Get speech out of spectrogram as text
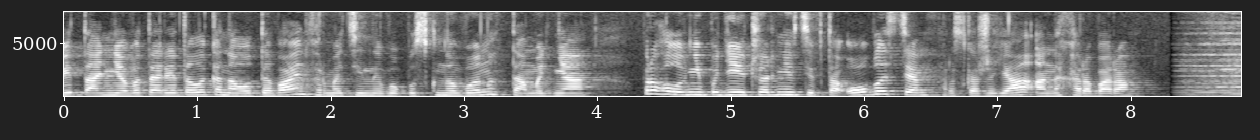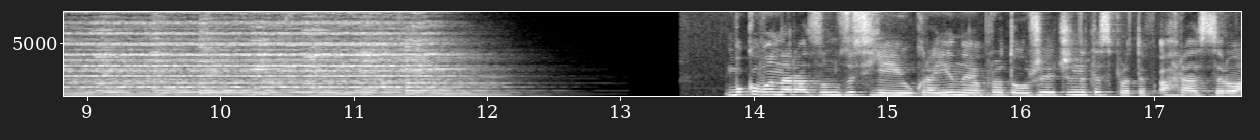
вітання в етері телеканалу ТВ. Інформаційний випуск новин теми дня. Про головні події Чернівців та області розкаже я, Анна Харабара. Буковина разом з усією Україною продовжує чинити спротив агресору.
